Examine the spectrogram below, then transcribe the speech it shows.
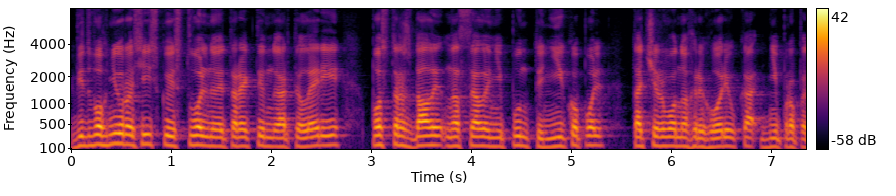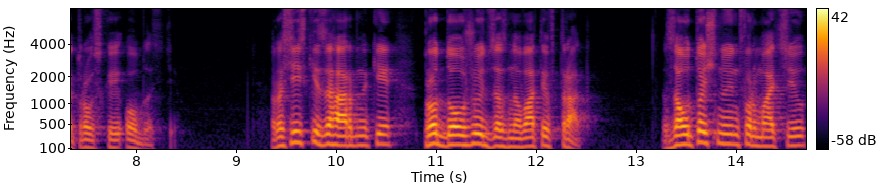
від вогню російської ствольної та реактивної артилерії постраждали населені пункти Нікополь та Червоногригорівка Дніпропетровської області. Російські загарбники продовжують зазнавати втрат. За уточною інформацією,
